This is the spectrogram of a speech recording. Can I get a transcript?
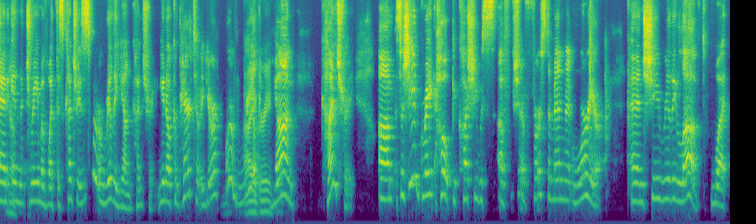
and yeah. in the dream of what this country is. This is a really young country, you know, compared to Europe. We're a really young country. Um, so she had great hope because she was a, she a First Amendment warrior, and she really loved what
